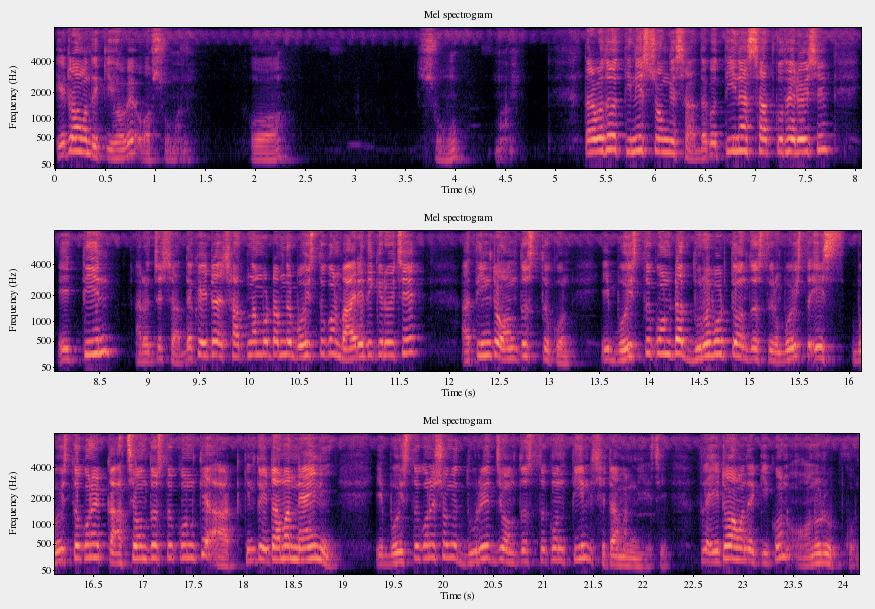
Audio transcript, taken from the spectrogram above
এটাও আমাদের কি হবে? অসমান। অসমান। তারপর দেখো তিনের সঙ্গে সাত। দেখো তিন আর সাত কোথায় রয়েছে? এই তিন আর হচ্ছে সাত। দেখো এটা সাত নম্বরটা আমাদের বহিস্থ বাইরের দিকে রয়েছে আর তিনটা অন্তস্থ কোণ। এই বহিস্থ কোণটা দূরবর্তী অন্তস্থ কোণ। বহিস্থ, এই বহিস্থ কোণের কাছে অন্তস্থ কোণকে আট। কিন্তু এটা আমার নেয়নি। এই বহিস্থ কোণের সঙ্গে দূরের যে অন্তস্থ কোণ তিন, সেটা আমার নিয়েছে। তাহলে এটাও আমাদের কী কোণ? অনুরূপ কোণ।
